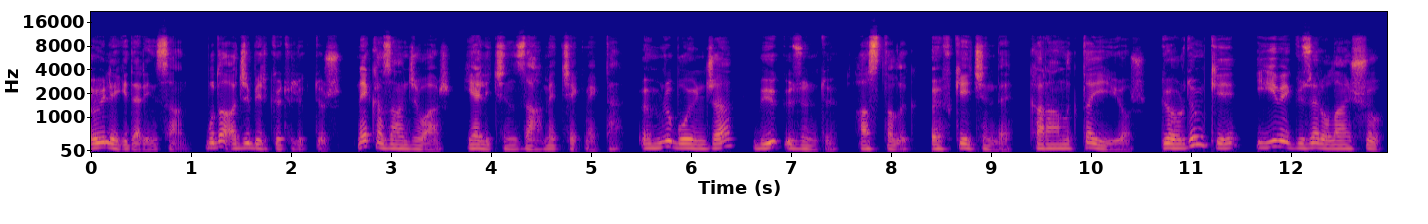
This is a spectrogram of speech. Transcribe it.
öyle gider insan. Bu da acı bir kötülüktür. Ne kazancı var yel için zahmet çekmekten. Ömrü boyunca büyük üzüntü, hastalık, öfke içinde, karanlıkta yiyor. Gördüm ki iyi ve güzel olan şu,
